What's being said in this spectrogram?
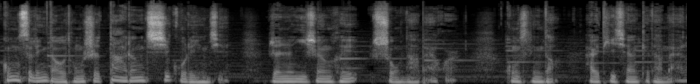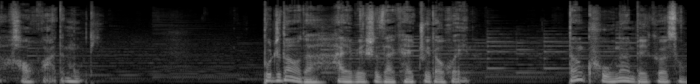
公司领导和同事大张旗鼓的迎接，人人一身黑，手拿白花。公司领导还提前给他买了豪华的墓地。不知道的还以为是在开追悼会呢。当苦难被歌颂，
